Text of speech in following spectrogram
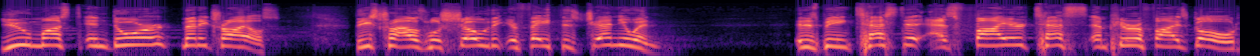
You must endure many trials. These trials will show that your faith is genuine. It is being tested as fire tests and purifies gold."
